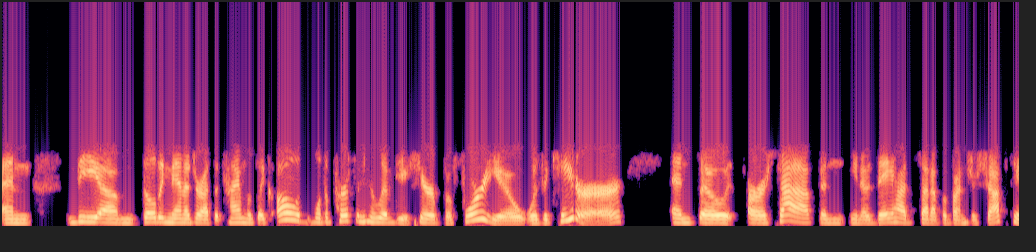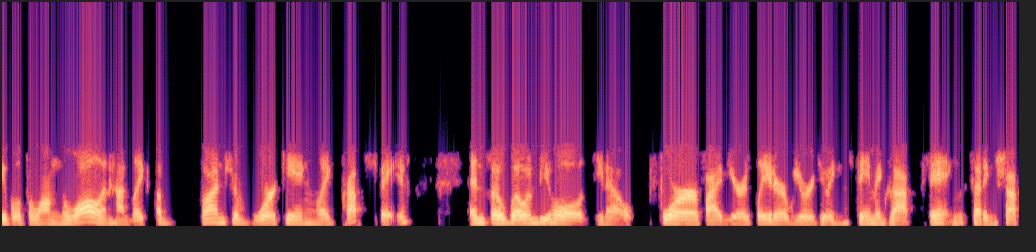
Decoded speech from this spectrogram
And the um, building manager at the time was like, oh, well, the person who lived here before you was a caterer. And so, or a chef, and, you know, they had set up a bunch of chef tables along the wall and had like a bunch of working like prep space. And so, lo and behold, you know, four or five years later, we were doing the same exact thing, setting chef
